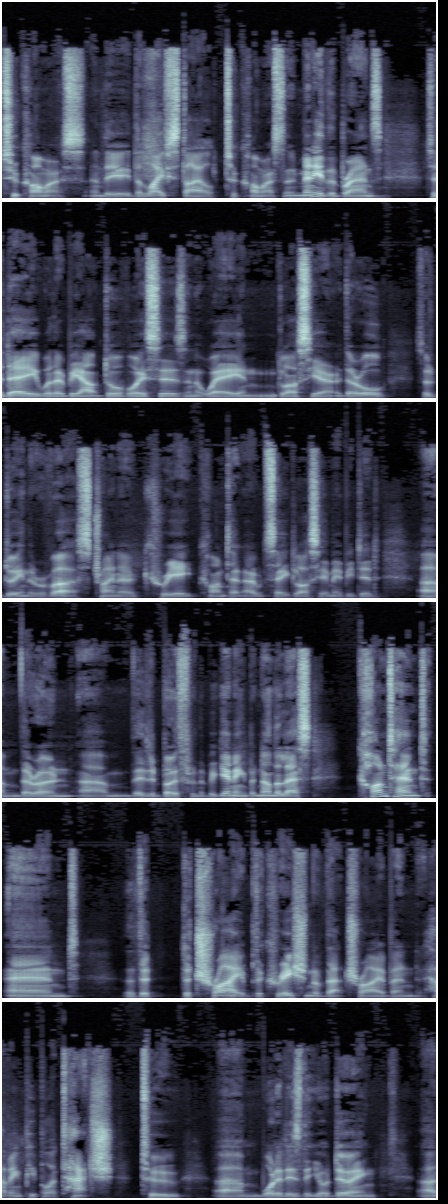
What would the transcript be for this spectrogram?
to commerce and the the lifestyle to commerce. And many of the brands today, whether it be Outdoor Voices and Away and Glossier, they're all sort of doing the reverse, trying to create content. I would say Glossier maybe did um, their own. Um, they did both from the beginning, but nonetheless, content and the the tribe, the creation of that tribe, and having people attach to um, what it is that you're doing uh,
